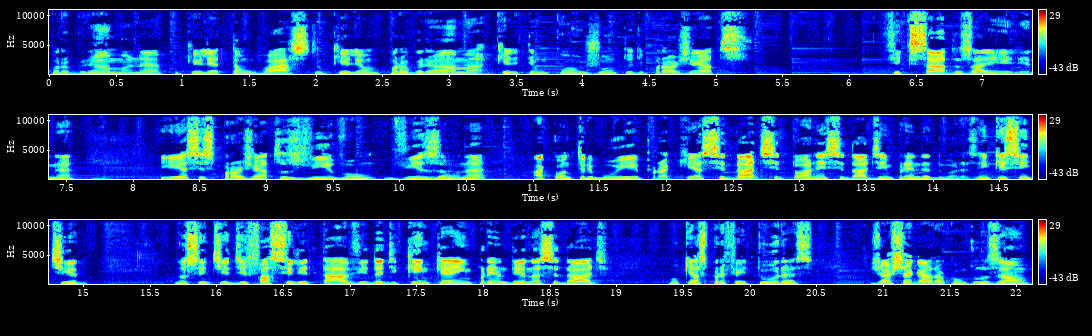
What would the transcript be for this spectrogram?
programa, né? Porque ele é tão vasto que ele é um programa que ele tem um conjunto de projetos fixados a ele, né? E esses projetos vivam, visam, né, a contribuir para que as cidades se tornem cidades empreendedoras. Em que sentido? No sentido de facilitar a vida de quem quer empreender na cidade, porque as prefeituras já chegaram à conclusão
